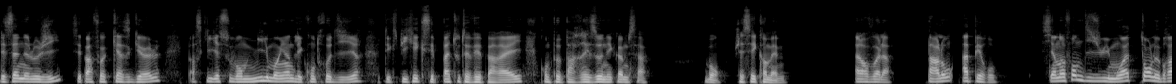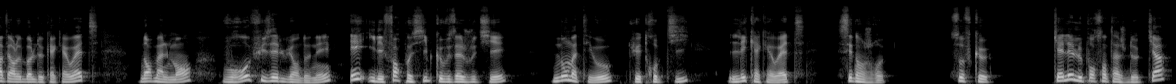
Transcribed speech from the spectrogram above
Les analogies, c'est parfois casse-gueule, parce qu'il y a souvent mille moyens de les contredire, d'expliquer que c'est pas tout à fait pareil, qu'on ne peut pas raisonner comme ça. Bon, j'essaie quand même. Alors voilà, parlons apéro. Si un enfant de 18 mois tend le bras vers le bol de cacahuètes, normalement, vous refusez de lui en donner, et il est fort possible que vous ajoutiez Non Mathéo, tu es trop petit, les cacahuètes, c'est dangereux. Sauf que, quel est le pourcentage de cas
